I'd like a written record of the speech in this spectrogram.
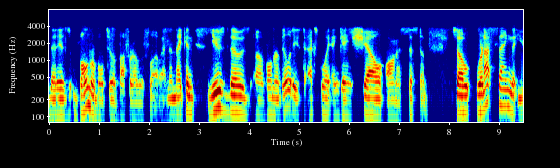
that is vulnerable to a buffer overflow. And then they can use those uh, vulnerabilities to exploit and gain shell on a system. So we're not saying that you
